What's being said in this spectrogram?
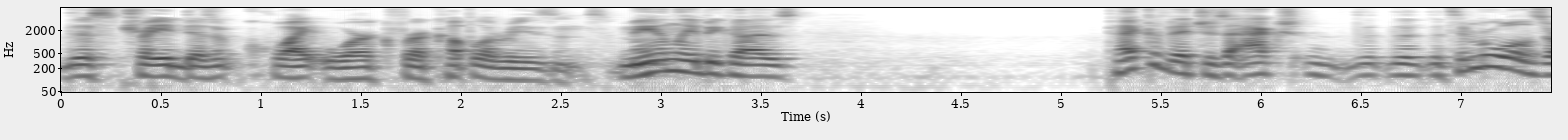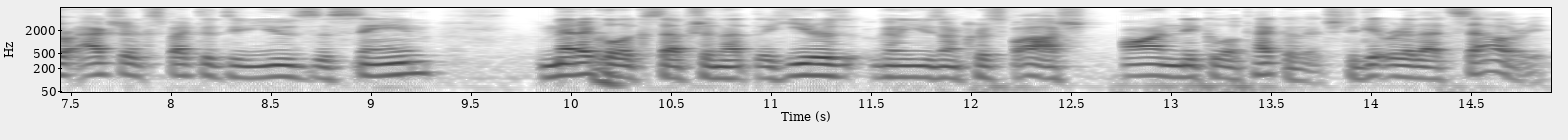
this trade doesn't quite work for a couple of reasons. Mainly because Pekovic is actually the, the, the Timberwolves are actually expected to use the same medical exception that the Heaters are going to use on Chris Bosh on Nikola Pekovic to get rid of that salary.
